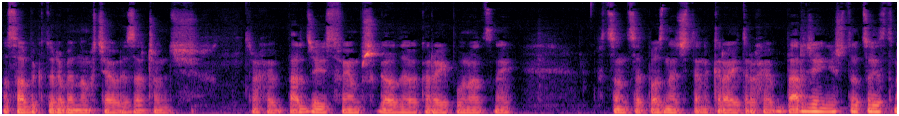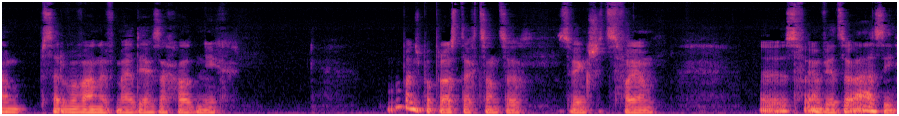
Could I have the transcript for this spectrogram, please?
osoby, które będą chciały zacząć trochę bardziej swoją przygodę o Korei Północnej, chcące poznać ten kraj trochę bardziej niż to, co jest nam serwowane w mediach zachodnich, bądź po prostu chcące zwiększyć swoją, e, swoją wiedzę o Azji.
